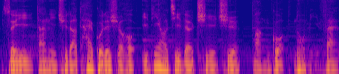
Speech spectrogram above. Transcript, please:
所以，当你去到泰国的时候，一定要记得吃一吃芒果糯米饭。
